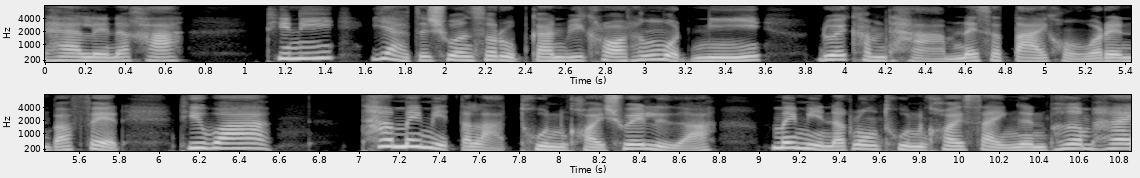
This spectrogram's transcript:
แทนเลยนะคะ ทีนี้อยากจะชวนสรุปการวิเคราะห์ทั้งหมดนี้ ด้วยคำถามในสไตล์ของวอร์เรนบัฟเฟตที่ว่าถ้าไม่มีตลาดทุนคอยช่วยเหลือ ไม่มีนักลงทุนคอยใส่เงินเพิ่มให้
